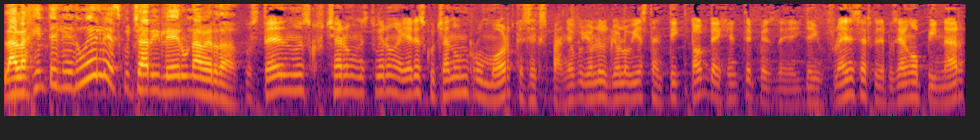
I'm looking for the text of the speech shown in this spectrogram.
La, a la gente le duele escuchar y leer una verdad. Ustedes no escucharon, no estuvieron ayer escuchando un rumor que se expandió, pues yo lo, yo lo vi hasta en TikTok de gente, pues de, de influencers que se pusieron a opinar.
